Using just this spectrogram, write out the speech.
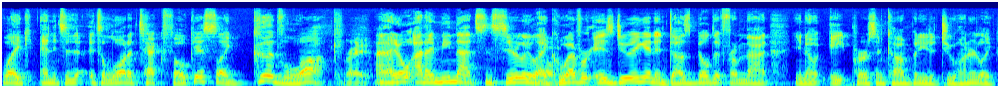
like and it's a it's a lot of tech focus, like good luck. Right. And I don't and I mean that sincerely. Like No. whoever is doing it and does build it from that, you know, eight person company to two hundred, like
